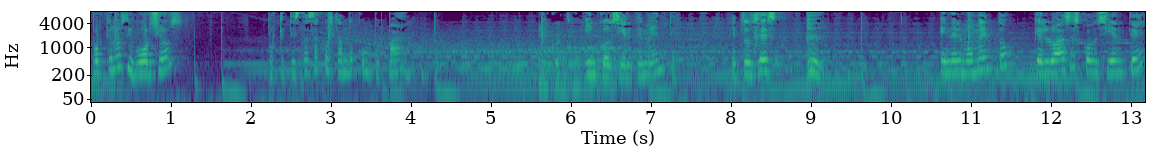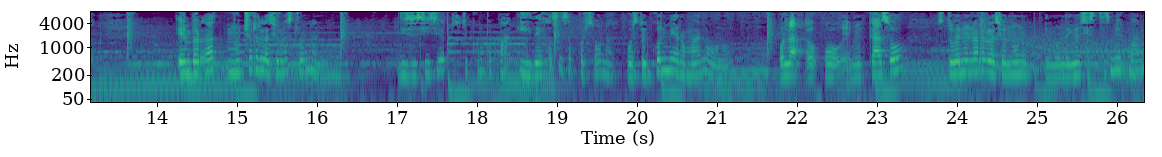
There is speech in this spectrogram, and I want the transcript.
¿por qué los divorcios? Porque te estás acostando con papá. Inconsciente. Inconscientemente. Entonces, en el momento que lo haces consciente, en verdad muchas relaciones truenan. Dices, sí, cierto, estoy con papá y dejas a esa persona. O estoy con mi hermano, ¿no? O, la, o, en mi caso, estuve en una relación en donde yo decía, este es mi hermano.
